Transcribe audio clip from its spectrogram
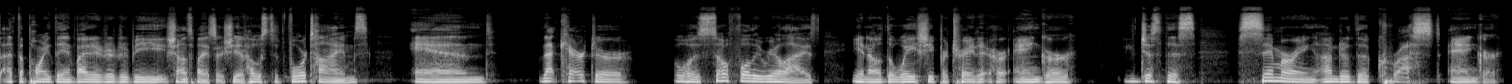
at the point they invited her to be Sean Spicer. She had hosted four times and that character was so fully realized, you know, the way she portrayed it, her anger, just this simmering under the crust anger.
